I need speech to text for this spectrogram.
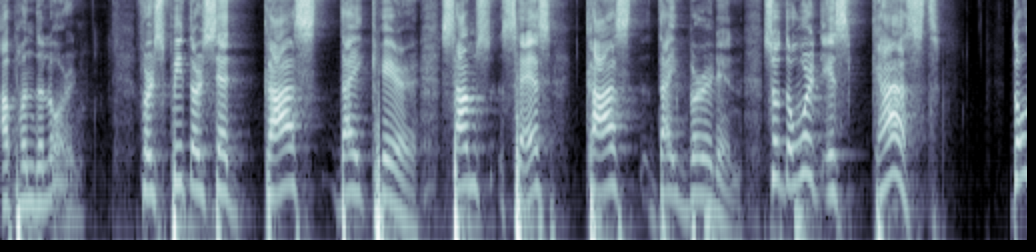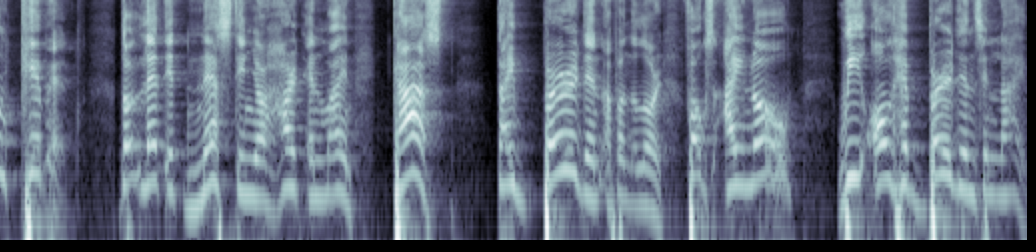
upon the Lord. First Peter said, cast thy care. Psalms says, cast thy burden. So the word is Cast. Don't keep it. Don't let it nest in your heart and mind. Cast thy burden upon the Lord. Folks, I know we all have burdens in life.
